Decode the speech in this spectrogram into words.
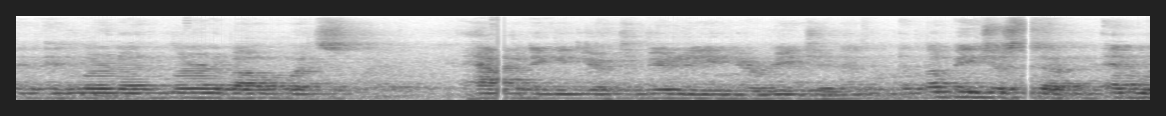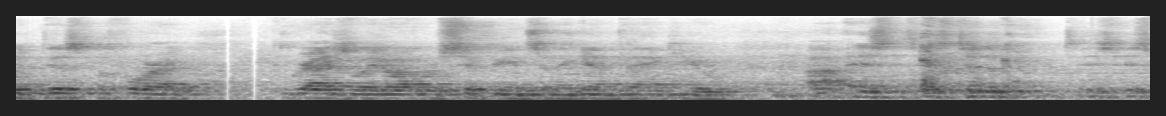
and, and learn, learn about what's happening in your community, in your region. And, and let me just uh, end with this before I congratulate all the recipients, and again, thank you. Uh, is, is, to the, is, is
